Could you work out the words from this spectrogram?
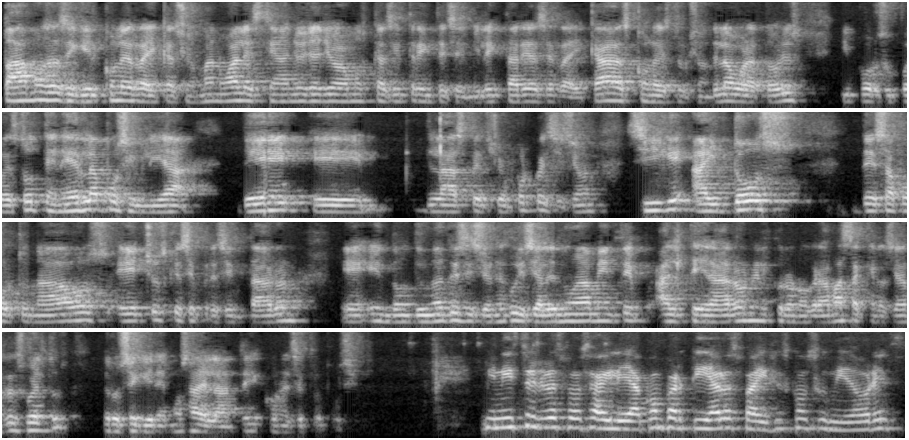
vamos a seguir con la erradicación manual. Este año ya llevamos casi 36 mil hectáreas erradicadas con la destrucción de laboratorios y por supuesto tener la posibilidad de eh, la aspersión por precisión sigue. Hay dos desafortunados hechos que se presentaron eh, en donde unas decisiones judiciales nuevamente alteraron el cronograma hasta que no sean resueltos, pero seguiremos adelante con ese propósito. Ministro, ¿y responsabilidad compartida a los países consumidores?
